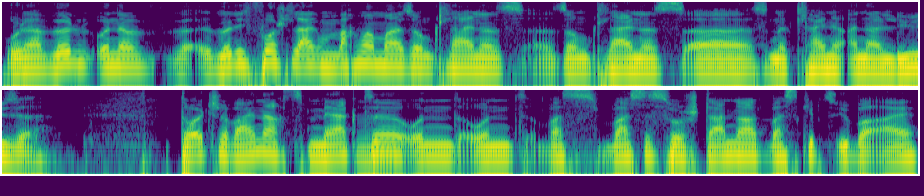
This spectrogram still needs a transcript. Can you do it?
Und dann würde würde ich vorschlagen, machen wir mal so ein kleines, so ein kleines, äh, so eine kleine Analyse. Deutsche Weihnachtsmärkte Mhm. und, und was, was ist so Standard, was gibt's überall?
